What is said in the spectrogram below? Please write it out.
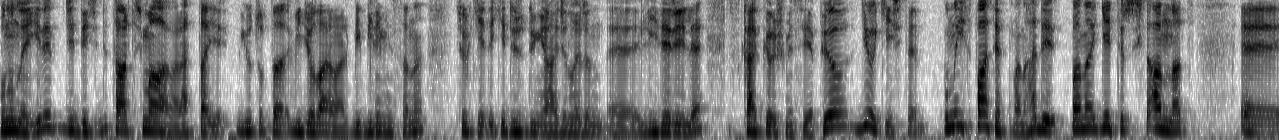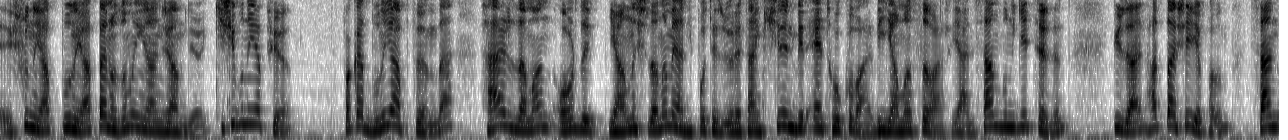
Bununla ilgili ciddi ciddi tartışmalar var. Hatta YouTube'da videolar var. Bir bilim insanı Türkiye'deki düz dünyacıların e, lideriyle Skype görüşmesi yapıyor. Diyor ki işte bunu ispat et bana. Hadi bana getir işte anlat. E, şunu yap bunu yap ben o zaman inanacağım diyor. Kişi bunu yapıyor. Fakat bunu yaptığında her zaman orada yanlışlanamayan hipotezi üreten kişinin bir et hoku var, bir yaması var. Yani sen bunu getirdin, güzel. Hatta şey yapalım, sen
